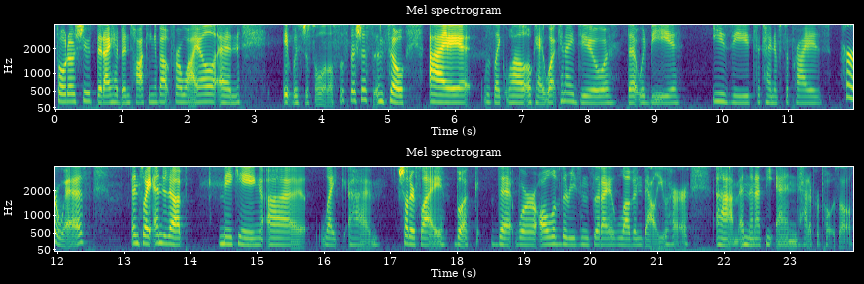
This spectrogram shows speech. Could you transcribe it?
photo shoot that I had been talking about for a while. And it was just a little suspicious. And so I was like, well, okay, what can I do that would be easy to kind of surprise her with? And so I ended up making a like uh, Shutterfly book that were all of the reasons that I love and value her. Um, and then at the end had a proposal.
